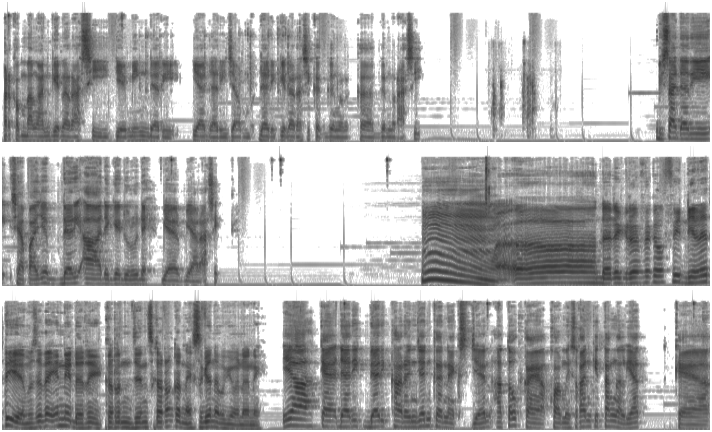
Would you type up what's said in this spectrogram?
perkembangan generasi gaming dari ya dari jam dari generasi ke, gener- ke generasi? Bisa dari siapa aja? Dari ADG dulu deh biar biar asik. Hmm, eh dari graphical fidelity ya, maksudnya ini dari current gen sekarang ke next gen apa gimana nih? Ya kayak dari dari current gen ke next gen atau kayak kalau misalkan kita ngelihat kayak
